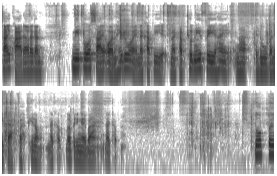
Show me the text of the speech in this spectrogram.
ซ้ายขวาได้แล้วกัน มีตัวสายอ่อนให้ด้วยนะครับพี่นะครับ ชุดนี้ฟรีให้นะฮะไปดูบรรยากาศปะพี่น้องนะครับ ว่าเป็นยังไงบ้างนะครับ ตัวปื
